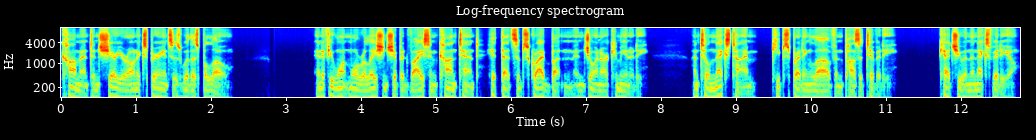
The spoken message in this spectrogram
comment, and share your own experiences with us below. And if you want more relationship advice and content, hit that subscribe button and join our community. Until next time, keep spreading love and positivity. Catch you in the next video.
